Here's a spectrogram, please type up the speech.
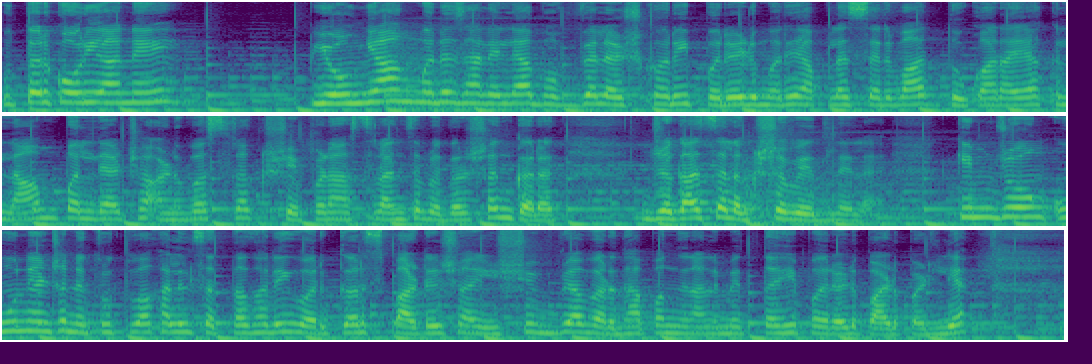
उत्तर कोरियाने पियोंगयांगमध्ये झालेल्या भव्य लष्करी परेडमध्ये आपल्या सर्वात धोकादायक लांब पल्ल्याच्या अण्वस्त्र क्षेपणास्त्रांचं प्रदर्शन करत जगाचं लक्ष वेधलेलं आहे. किम जोंग उन यांच्या नेतृत्वाखालील सत्ताधारी वर्कर्स पार्टीच्या ऐंशीव्या वर्धापन दिनानिमित्त ही परेड पार पडली आहे.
